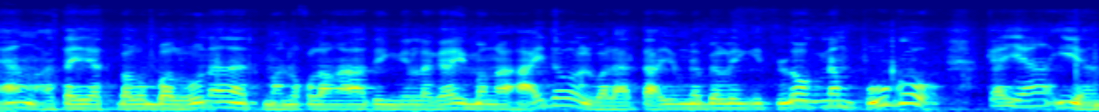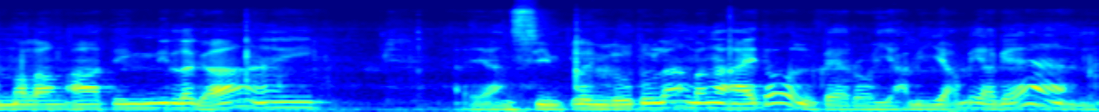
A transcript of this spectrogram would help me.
Yan, atay at balon-balunan at manok lang ating nilagay mga idol. Wala tayong nabiling itlog ng pugo. Kaya iyan na lang ating nilagay. Ayan, simpleng luto lang mga idol. Pero yummy yummy again.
